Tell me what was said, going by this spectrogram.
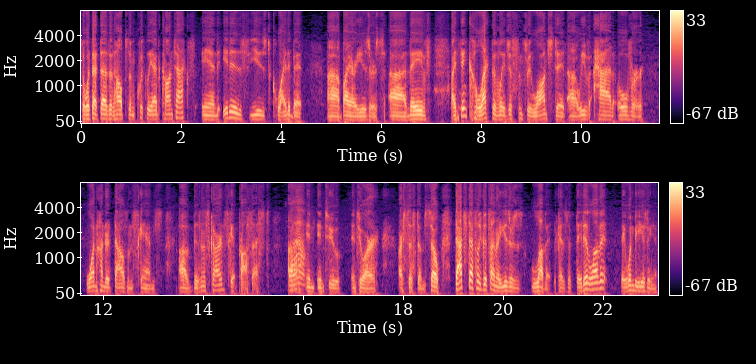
So what that does, it helps them quickly add contacts, and it is used quite a bit uh, by our users. Uh, they've, I think collectively, just since we launched it, uh, we've had over 100,000 scans of business cards get processed uh, wow. in, into into our our system. So that's definitely a good sign our users love it because if they didn't love it, they wouldn't be using it.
